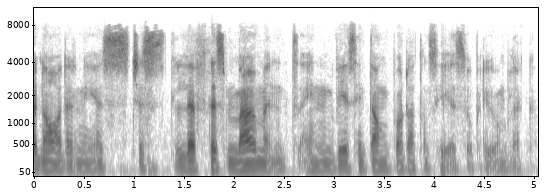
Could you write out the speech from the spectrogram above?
benader nie. Is just live this moment en wees net dankbaar dat ons hier is op hierdie oomblik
